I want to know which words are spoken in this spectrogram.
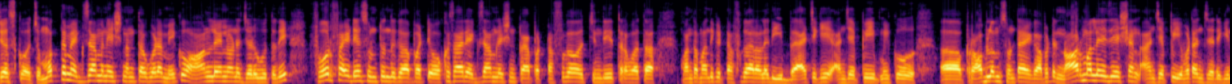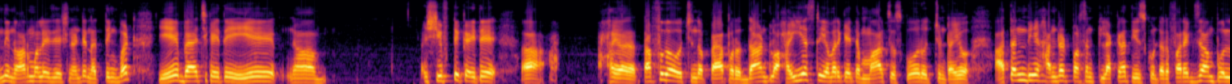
చేసుకోవచ్చు. మొత్తం ఎగ్జామినేషన్ అంతా కూడా మీకు ఆన్లైన్లోనే జరుగుతుంది. ఫోర్ ఫైవ్ డేస్ ఉంటుంది కాబట్టి ఒకసారి ఎగ్జామినేషన్ పేపర్ టఫ్గా వచ్చింది తర్వాత కొంతమందికి టఫ్గా రాలేదు ఈ బ్యాచ్కి అని చెప్పి మీకు ప్రాబ్లమ్స్ ఉంటాయి కాబట్టి నార్మలైజేషన్ అని చెప్పి ఇవ్వడం జరిగింది. నార్మలైజేషన్ అంటే నథింగ్ బట్ ఏ బ్యాచ్కి అయితే ఏ షిఫ్ట్కి అయితే ఆ, హై- టఫ్గా వచ్చిందో పేపర్ దాంట్లో హైయెస్ట్ ఎవరికైతే మార్క్స్ స్కోర్ వచ్చుంటాయో అతనిది హండ్రెడ్ పర్సెంట్ లెక్కన తీసుకుంటారు. ఫర్ ఎగ్జాంపుల్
